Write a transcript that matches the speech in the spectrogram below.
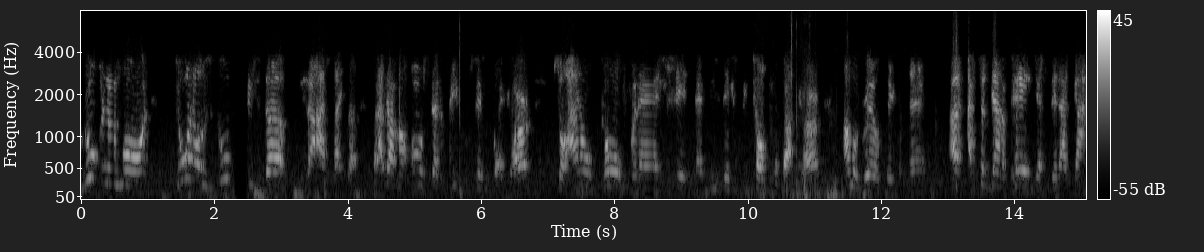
rooting them on, doing all this goofy stuff. You know, I was like, look, but I got my own set of people anyway, you heard? So I don't go for that shit that these niggas be talking about, you heard? I'm a real nigga, man. I, I took down a page yesterday that I got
